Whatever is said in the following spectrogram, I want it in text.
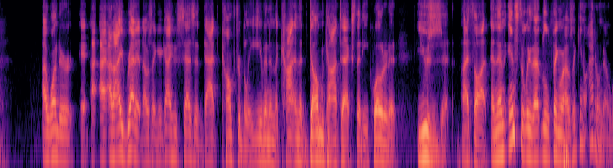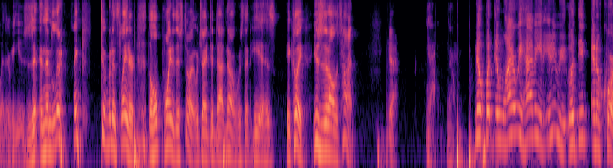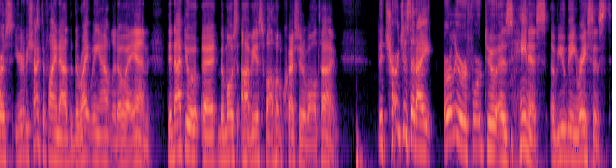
I wonder. Eh, I, I, and I read it, and I was like, a guy who says it that comfortably, even in the con- in the dumb context that he quoted it, uses it. I thought, and then instantly that little thing where I was like, you know, I don't know whether he uses it, and then literally like two minutes later, the whole point of this story, which I did not know, was that he is he clearly uses it all the time. Yeah. Yeah. No. No, but then why are we having an interview? Well, did, and of course, you're going to be shocked to find out that the right wing outlet OAN did not do uh, the most obvious follow up question of all time. The charges that I earlier referred to as heinous of you being racist,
